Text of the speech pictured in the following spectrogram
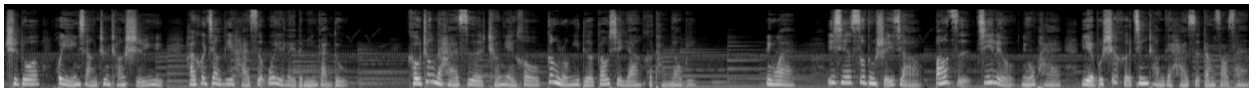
吃多会影响正常食欲，还会降低孩子味蕾的敏感度。口重的孩子成年后更容易得高血压和糖尿病。另外，一些速冻水饺、包子、鸡柳、牛排也不适合经常给孩子当早餐。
